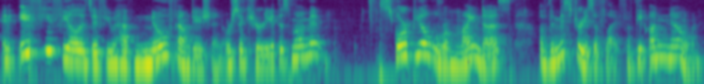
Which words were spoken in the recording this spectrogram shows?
And if you feel as if you have no foundation or security at this moment, Scorpio will remind us of the mysteries of life, of the unknown,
